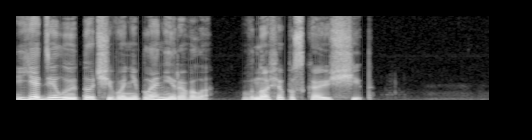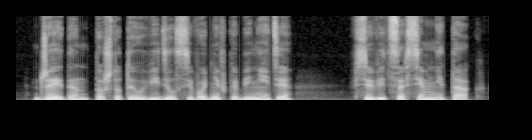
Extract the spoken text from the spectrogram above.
и я делаю то, чего не планировала. Вновь опускаю щит. Джейден, то, что ты увидел сегодня в кабинете, все ведь совсем не так.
